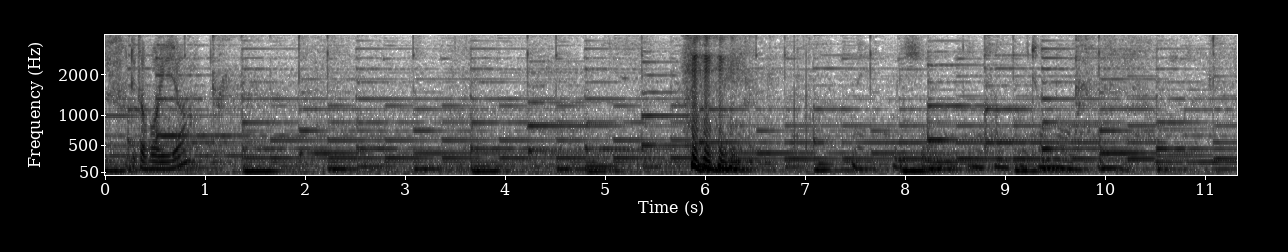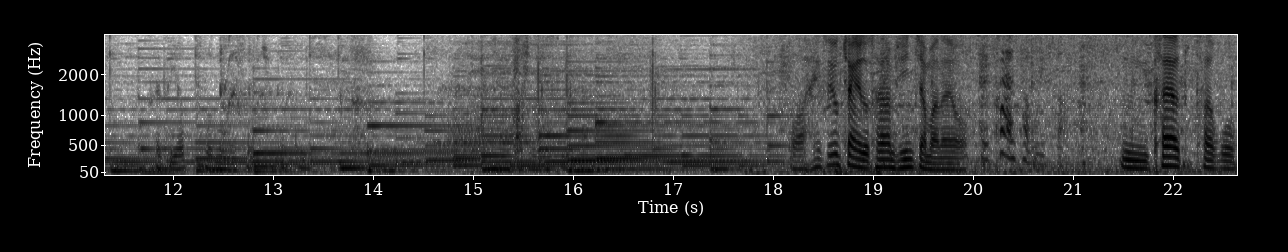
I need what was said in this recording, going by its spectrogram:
소리도 보이죠? 네, 임산부 전용 마사지예요. 그래서 옆으로 누워서 이렇게 하고 있어요. 와, 해수욕장에도 사람 진짜 많아요. 카약 타고 있다. 음, 카약 타고.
